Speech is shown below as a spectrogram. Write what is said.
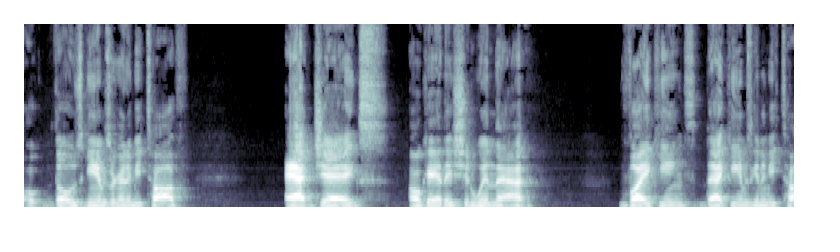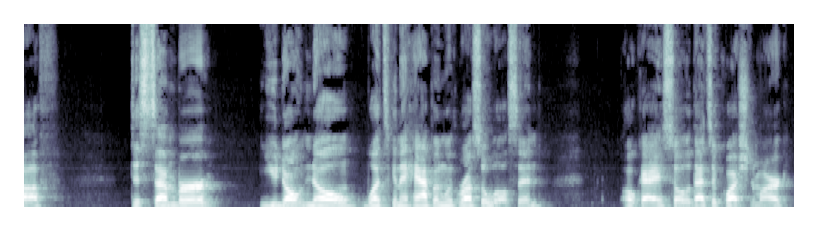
Oh, those games are going to be tough. At Jags, okay, they should win that. Vikings, that game is going to be tough. December, you don't know what's going to happen with Russell Wilson. Okay, so that's a question mark.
